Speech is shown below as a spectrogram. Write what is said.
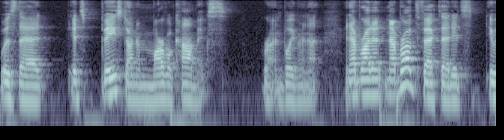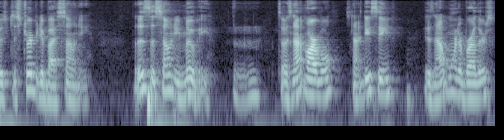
was that it's based on a Marvel Comics run, believe it or not. And I brought it and I brought up the fact that it's it was distributed by Sony. This is a Sony movie. hmm So it's not Marvel, it's not DC, it's not Warner Brothers.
